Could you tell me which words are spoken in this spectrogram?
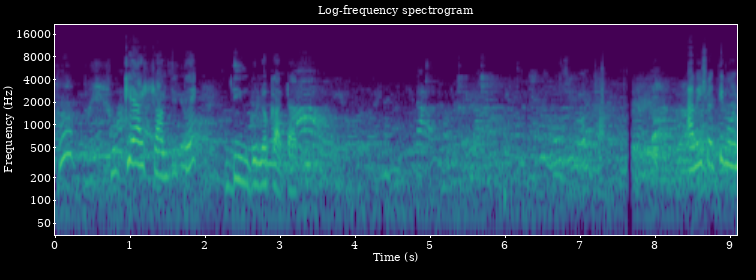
খুব সুখে আর শান্তিতে দিনগুলো কাটাক। আমি সত্যি মন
